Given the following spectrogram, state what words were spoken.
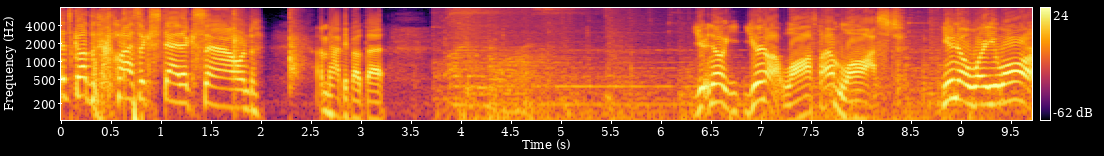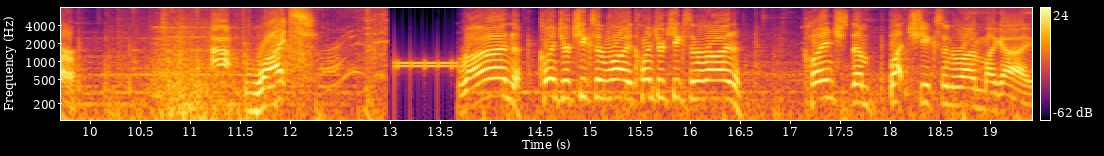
It's got the classic static sound. I'm happy about that. You know, you're not lost. I'm lost. You know where you are. Ah, what? Run! Clench your cheeks and run! Clench your cheeks and run! Clench them butt cheeks and run, my guy.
